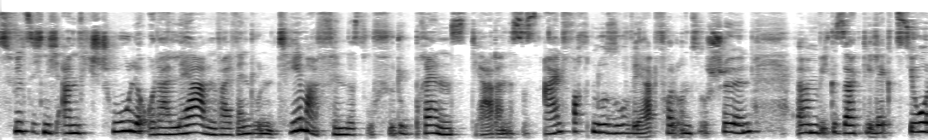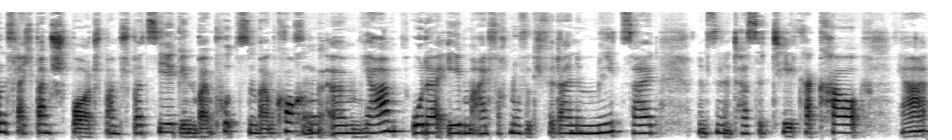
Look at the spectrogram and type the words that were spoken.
es fühlt sich nicht an wie Schule oder Lernen, weil wenn du ein Thema findest, wofür du brennst, ja, dann ist es einfach nur so wertvoll und so schön. Ähm, wie gesagt, die Lektion vielleicht beim Sport, beim Spaziergehen, beim Putzen, beim Kochen, ähm, ja, oder eben einfach nur wirklich für deine Mietzeit, nimmst eine Tasse Tee, Kakao, ja,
